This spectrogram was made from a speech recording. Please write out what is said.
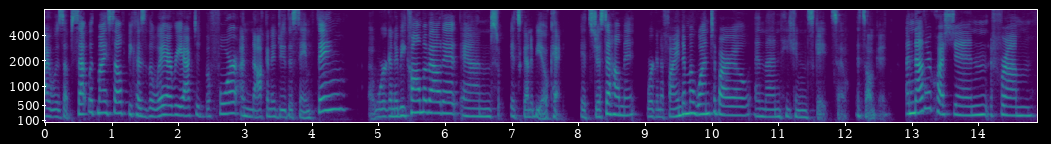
I was upset with myself because of the way I reacted before. I'm not going to do the same thing. We're going to be calm about it and it's going to be okay. It's just a helmet. We're going to find him a one to borrow and then he can skate. So it's all good. Another question from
